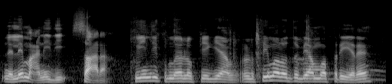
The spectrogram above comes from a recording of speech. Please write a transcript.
nelle mani di Sara. Quindi come lo pieghiamo? Prima lo dobbiamo aprire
